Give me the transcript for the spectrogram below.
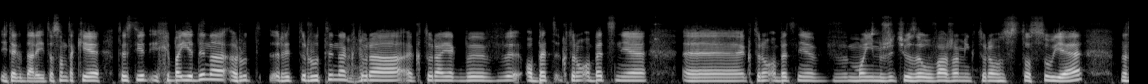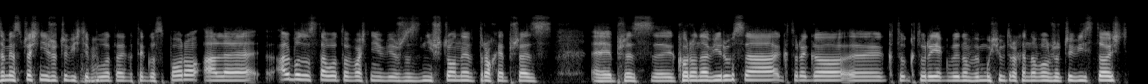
i tak dalej. To są takie, to jest jed, chyba jedyna rut, rutyna, mhm. która, która jakby w obec, którą obecnie e, którą obecnie w moim życiu zauważam i którą stosuję. Natomiast wcześniej rzeczywiście mhm. było te, tego sporo, ale albo zostało to właśnie, wiesz, zniszczone trochę przez, e, przez koronawirusa, którego, e, który jakby no, wymusił trochę nową rzeczywistość,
